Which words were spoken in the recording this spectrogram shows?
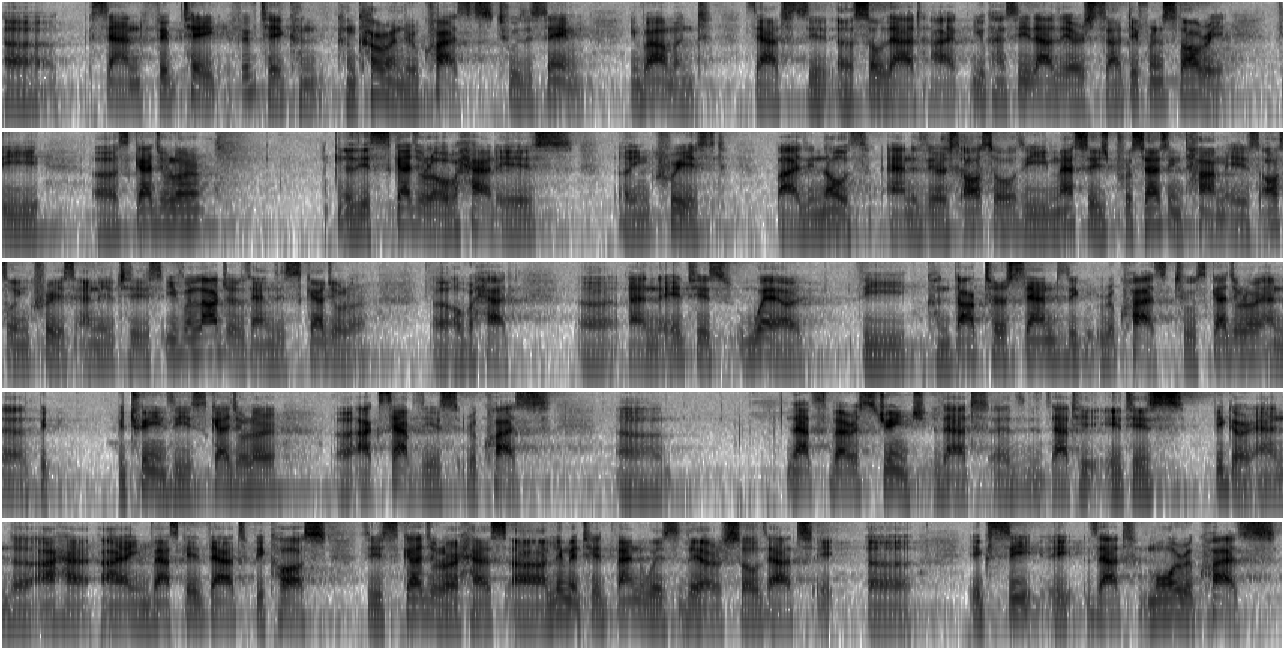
uh, send 50, 50 con concurrent requests to the same environment that uh, so that I, you can see that there's a different story. The scheduler, the scheduler overhead is increased by the nodes, and there's also the message processing time is also increased, and it is even larger than the scheduler uh, overhead. Uh, and it is where the conductor sends the request to scheduler and uh, be between the scheduler uh, accept these requests. Uh, that's very strange that, uh, that it is bigger, and I, I investigate that because the scheduler has limited bandwidth there so that it, exceed, that more requests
